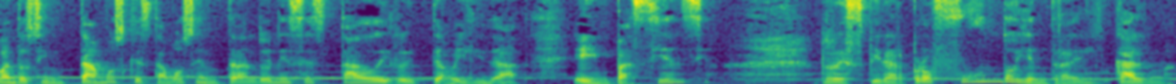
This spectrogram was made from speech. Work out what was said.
Cuando sintamos que estamos entrando en ese estado de irritabilidad e impaciencia, respirar profundo y entrar en calma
